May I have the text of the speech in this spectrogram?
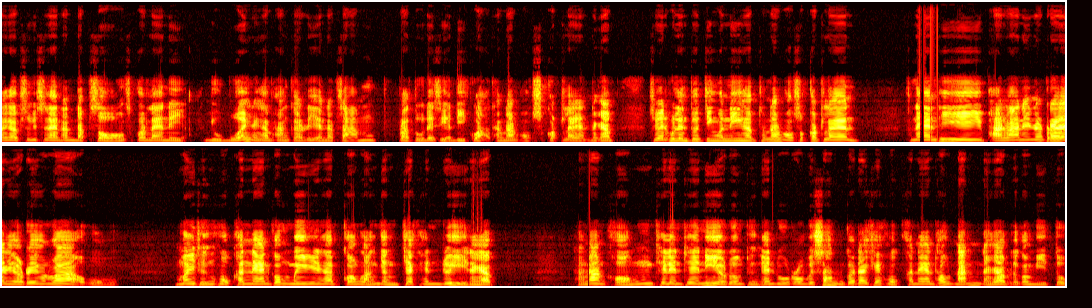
นะครับสวิตเซอร์แลนด์อันดับ 2 สกอตแลนด์ในอยู่บวยนะครับฮังการีอันดับ 3 ประตูได้เสียดีกว่าทางด้านของสกอตแลนด์นะครับ ส่วนผู้เล่นตัวจริงวันนี้ครับทางด้านของสกอตแลนด์คะแนนที่ผ่านมาในนัดแรกเนี่ยเรียกกันว่าโอ้โหไม่ถึง 6 คะแนนก็มีนะครับ กองหลังอย่างแจ็คเฮนรี่นะครับ ทางด้านของเคเลนเทนี่รวมถึงแอนดูโรเบสันก็ได้แค่ 6 คะแนนเท่านั้นนะครับ แล้วก็มีตัว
